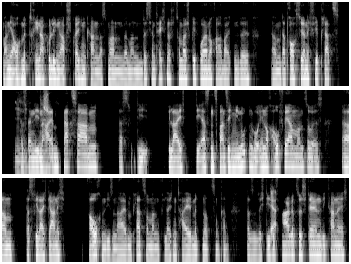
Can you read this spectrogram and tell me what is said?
man ja auch mit Trainerkollegen absprechen kann, dass man, wenn man ein bisschen technisch zum Beispiel vorher noch arbeiten will, ähm, da brauchst du ja nicht viel Platz. Dass Mhm. wenn die einen stimmt. halben Platz haben, dass die vielleicht die ersten 20 Minuten, wo eh noch Aufwärmen und so ist, ähm, das vielleicht gar nicht brauchen, diesen halben Platz, und man vielleicht einen Teil mitnutzen kann. Also sich diese Ja. Frage zu stellen, wie kann ich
